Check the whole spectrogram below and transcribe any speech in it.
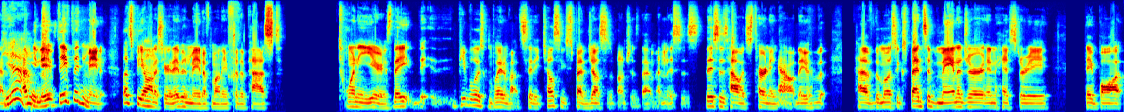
And Yeah. I mean they've they've been made let's be honest here, they've been made of money for the past 20 years. They, they people always complain about City. Chelsea spent just as much as them, and this is this is how it's turning out. They have, have the most expensive manager in history. They bought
